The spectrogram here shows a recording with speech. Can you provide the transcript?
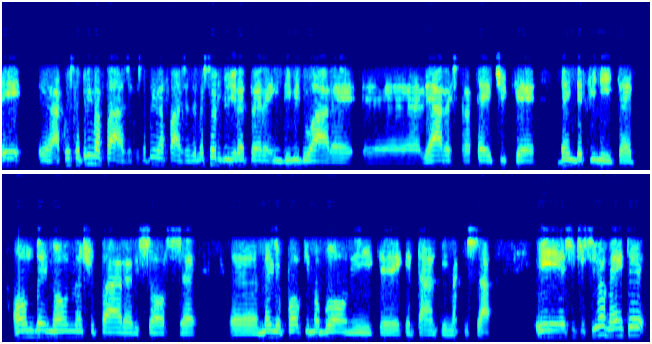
E eh, a questa prima fase, questa prima fase deve servire per individuare eh, le aree strategiche ben definite onde non sciupare risorse, eh, meglio pochi ma buoni che, che, tanti, ma chissà. E successivamente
